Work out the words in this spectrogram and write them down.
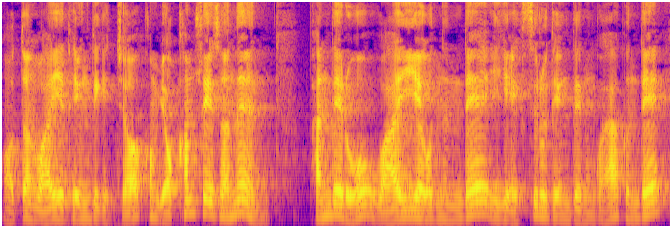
어떤 y에 대응되겠죠. 그럼 역함수에서는 반대로 y였는데 이게 x로 대응되는 거야. 근데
